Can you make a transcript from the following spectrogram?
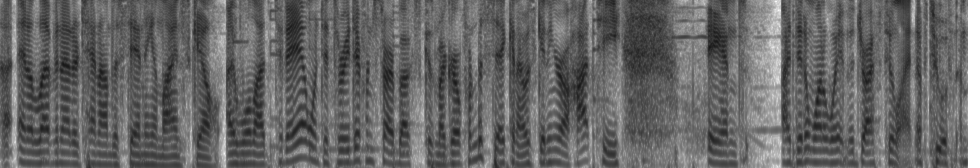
uh, an 11 out of 10 on the standing in line scale. I will not. Today I went to three different Starbucks because my girlfriend was sick and I was getting her a hot tea and I didn't want to wait in the drive through line of two of them.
